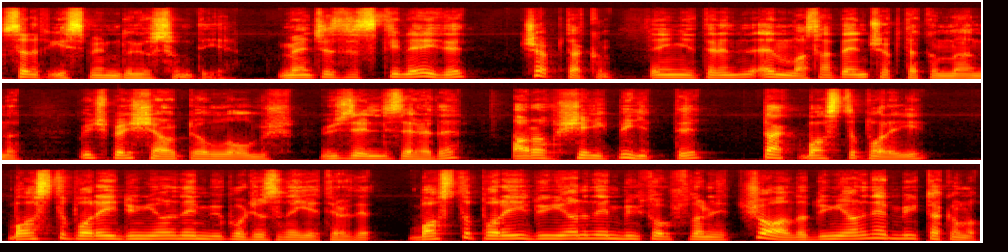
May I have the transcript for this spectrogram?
Sırf ismini duyulsun diye. Manchester City neydi? Çöp takım. İngiltere'nin en masat en çöp takımlarından. 3-5 şampiyonluğu olmuş. 150 senede. Arap şeyh bir gitti. Tak bastı parayı. Bastı parayı dünyanın en büyük hocasına getirdi. Bastı parayı dünyanın en büyük topçularına. Şu anda dünyanın en büyük takımı.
